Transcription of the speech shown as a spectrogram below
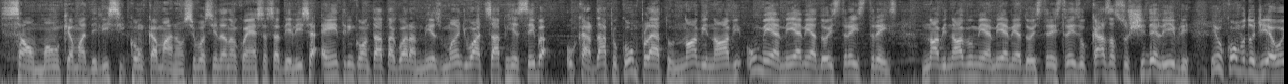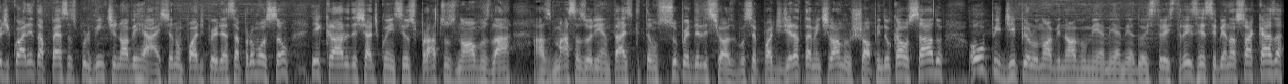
salmão, que é uma delícia, e com camarão. Se você ainda não conhece essa delícia, entre em contato agora mesmo, mande o WhatsApp e receba o cardápio completo, 991666233. 991666233, o Casa Sushi Delivery. E o combo do dia hoje, 40 peças por 29 reais. Você não pode perder essa promoção e, claro, deixar de conhecer os pratos novos lá, as massas orientais que estão super deliciosas. Você pode ir diretamente lá no Shopping do Calçado ou pedir pelo 991666233, receber na sua casa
